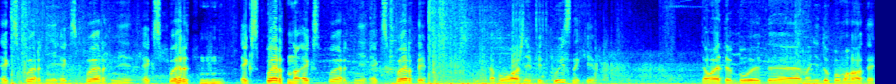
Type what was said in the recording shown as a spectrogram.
експертні, експертні, експерт, експертно-експертні експерти та поважні підписники. Давайте будете мені допомагати.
